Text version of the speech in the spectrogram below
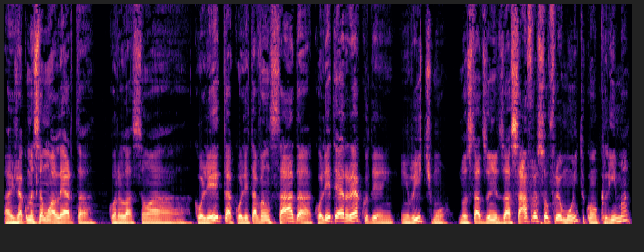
Aí já começamos um alerta com relação à colheita, a colheita avançada, a colheita é recorde em, em, ritmo nos Estados Unidos. A safra sofreu muito com o clima,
